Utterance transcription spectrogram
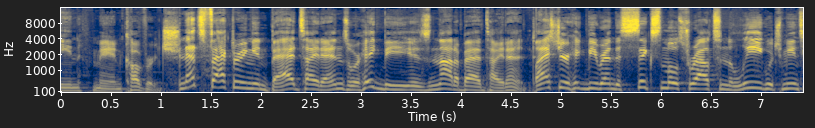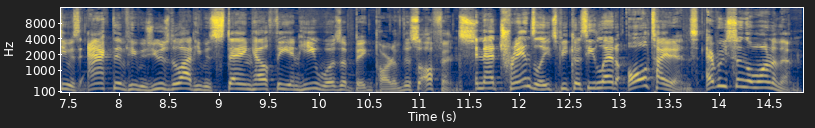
in man coverage. And that's factoring in bad tight ends, where Higbee is not a bad tight end. Last year, Higbee ran the sixth most routes in the league, which means he was active, he was used a lot, he was staying healthy, and he was a big part of this offense. And that translates because he led all tight ends, every single one of them,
